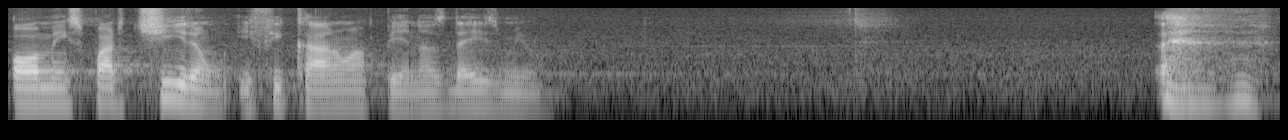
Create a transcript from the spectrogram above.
homens partiram e ficaram apenas 10 mil.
